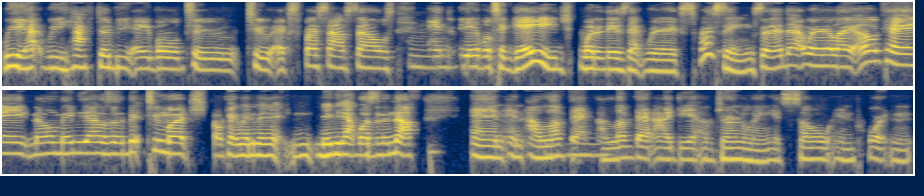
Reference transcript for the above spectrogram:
we ha- we have to be able to to express ourselves mm. and to be able to gauge what it is that we're expressing so that, that we're like okay no maybe that was a bit too much. Okay wait a minute. Maybe that wasn't enough. And and i love that. Mm-hmm. i love that idea of journaling. It's so important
